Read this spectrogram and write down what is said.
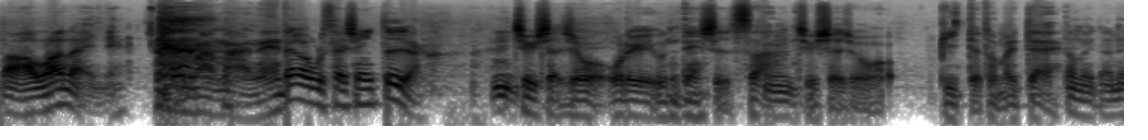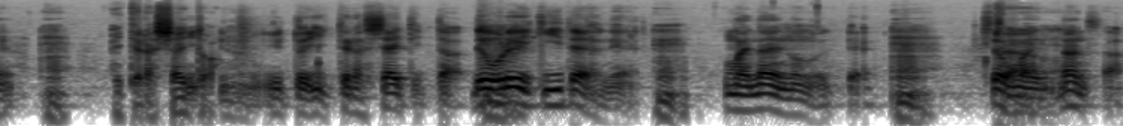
まあ合わないね。まあまあね。だから俺最初に言ったじゃん、うん。駐車場俺運転しててさ、うん。駐車場ピッて止めて。ダメだね「うん、行ってらっしゃい」と。うん言って言ってらっしゃいって言った。で、俺聞いたよね、うん。お前何飲むって。うん。そしたらお前何つった、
